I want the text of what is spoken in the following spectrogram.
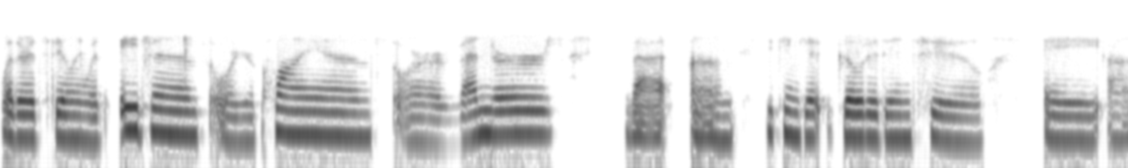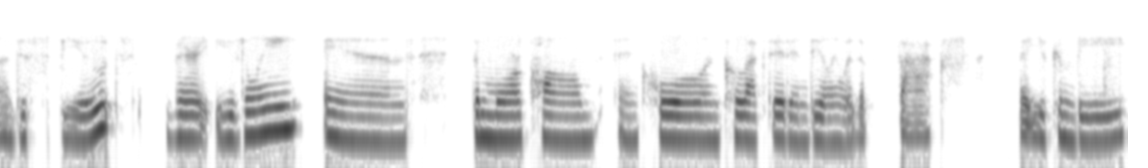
whether it's dealing with agents or your clients or vendors, that um, you can get goaded into a uh, dispute very easily. And the more calm and cool and collected in dealing with the facts that you can be,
